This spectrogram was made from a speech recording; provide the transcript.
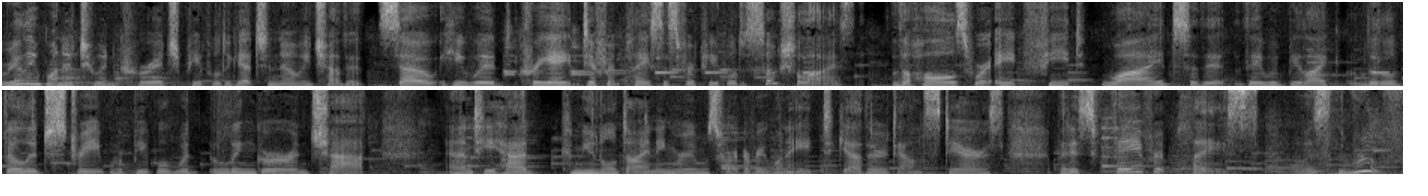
Really wanted to encourage people to get to know each other. So he would create different places for people to socialize. The halls were eight feet wide, so that they would be like a little village street where people would linger and chat. And he had communal dining rooms where everyone ate together downstairs. But his favorite place was the roof.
